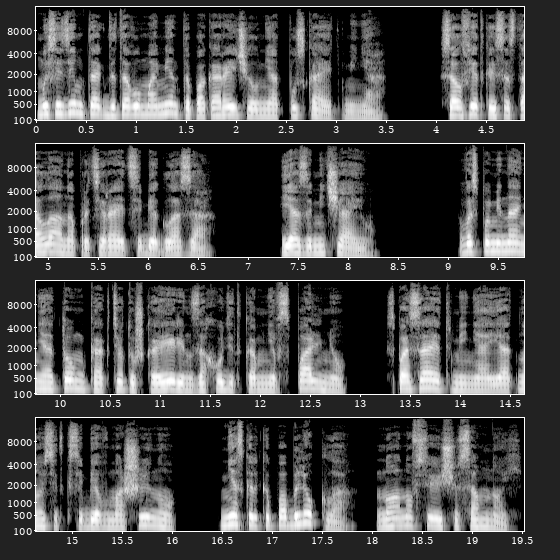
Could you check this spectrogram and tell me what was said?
Мы сидим так до того момента, пока Рэйчел не отпускает меня. Салфеткой со стола она протирает себе глаза. Я замечаю. Воспоминание о том, как тетушка Эрин заходит ко мне в спальню, спасает меня и относит к себе в машину, несколько поблекло, но оно все еще со мной.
